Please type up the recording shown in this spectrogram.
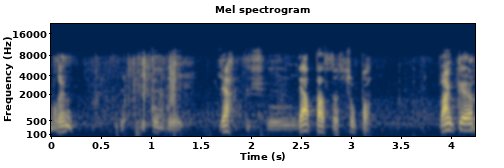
Drin. Die kommt gleich. Ja, Ich hol. ja, passt das, super. Danke.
